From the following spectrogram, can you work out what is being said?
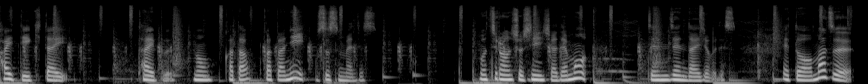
書いていきたいタイプの方々におすすめです。もちろん初心者でも全然大丈夫です。えっとまず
